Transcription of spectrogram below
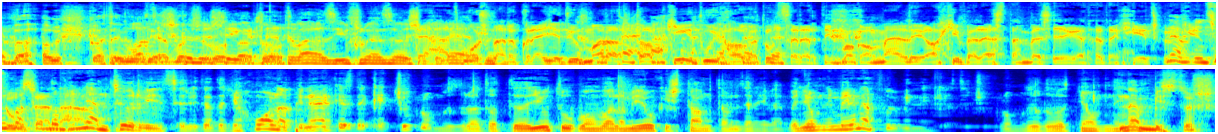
ebbe a Az is kategóriába közösséget lehet sorolható. van az influenza, és Tehát most már akkor egyedül maradtam, két új hallgatót szeretnék magam mellé, akivel eztán beszélgethetek nem, hétfőnként én csak azt mondom, hogy nem törvényszerű. Tehát, hogyha holnap én elkezdek egy csuklómozdulatot a Youtube-on valami jó kis tamtam zenével benyomni, még nem fog mindenki ezt a csuklómozdulatot nyomni. Nem biztos.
